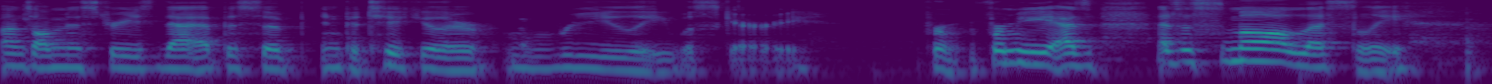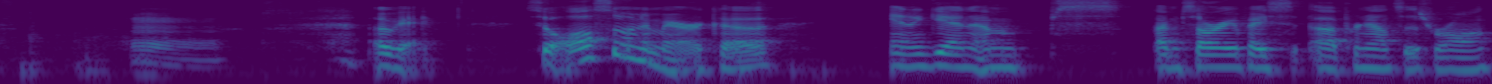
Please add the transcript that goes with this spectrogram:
Unsolved Mysteries. That episode in particular really was scary for for me as as a small Leslie. Mm. Okay, so also in America, and again, I'm I'm sorry if I uh, pronounce this wrong.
